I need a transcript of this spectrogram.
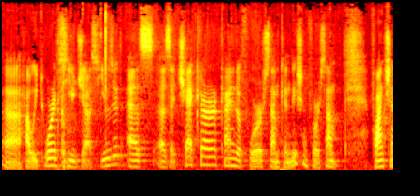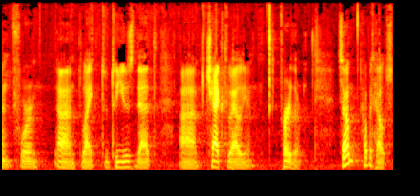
uh, how it works, you just use it as as a checker, kind of for some condition, for some function, for uh, like to, to use that uh, checked value further. So hope it helps.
